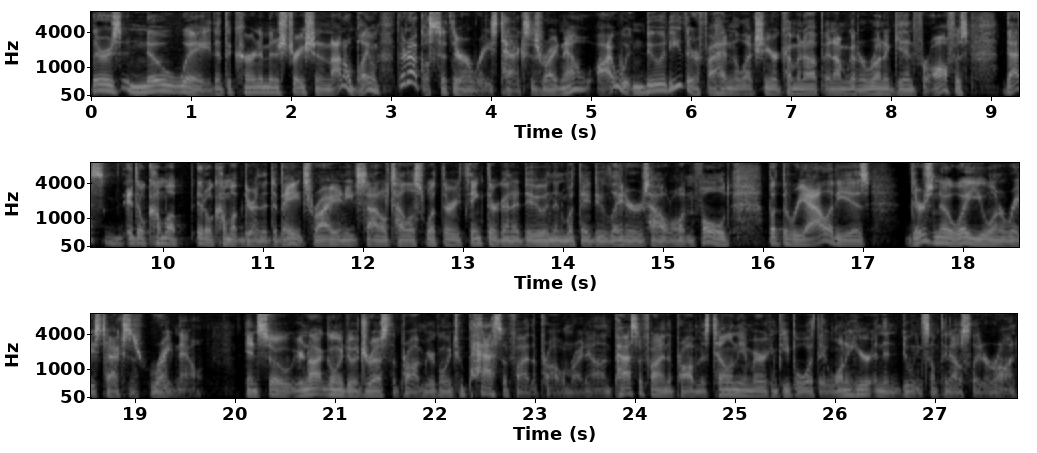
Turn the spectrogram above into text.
there is no way that the current administration, and I don't blame them, they're not going to sit there and raise taxes right now. I wouldn't do it either if I had an election year coming up and I'm going to run again for office. That's it'll come up. It'll come up during the debates, right? And each side will tell us what they think they're going to do, and then what they do later is how it will unfold. But the reality is, there's no way you want to raise taxes right now. And so you're not going to address the problem. You're going to pacify the problem right now. And pacifying the problem is telling the American people what they want to hear and then doing something else later on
